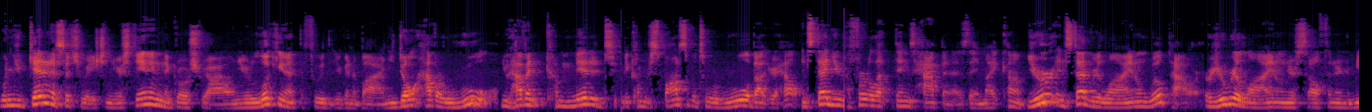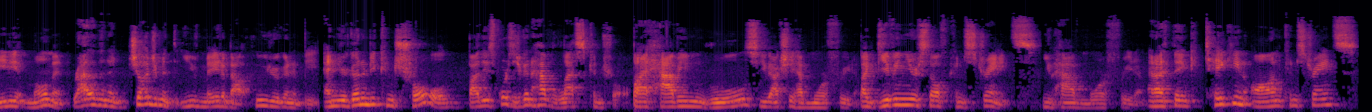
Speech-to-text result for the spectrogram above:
when you get in a situation, you're standing in the grocery aisle and you're looking at the food that you're going to buy and you don't have a rule. You haven't committed to become responsible to a rule about your health. Instead, you prefer to let things happen as they might come. You're instead relying on willpower or you're relying on yourself in an immediate moment rather than a judgment that you've made about who you're going to be. And you're going to be controlled by these forces. You're going to have less control. By having rules, you actually have more freedom. By giving yourself constraints, you have more freedom. And I think taking on constraints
